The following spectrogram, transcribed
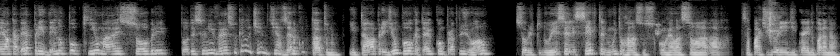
eu, acabei aprendendo um pouquinho mais sobre todo esse universo, que eu não tinha, tinha zero contato, né? Então aprendi um pouco, até com o próprio João, sobre tudo isso. Ele sempre teve muito ranços com relação a, a essa parte jurídica aí do Paraná.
